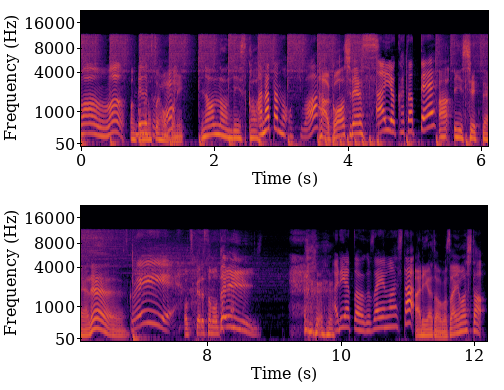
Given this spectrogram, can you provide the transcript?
ワンワン。あごめんなさい本当に。何なんですか？あなたの推しは？箱推しです。愛を語って。あいい知ってるグレお疲れ様です。イ ありがとうございました。ありがとうございました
